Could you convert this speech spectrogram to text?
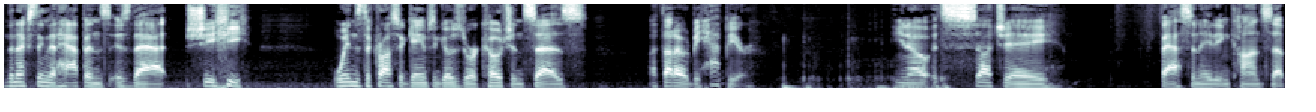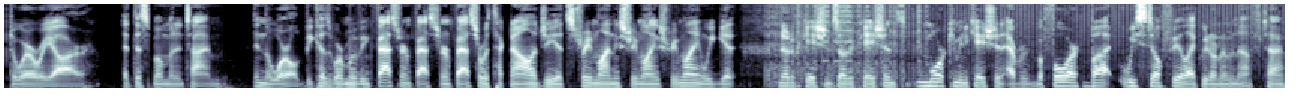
the next thing that happens is that she wins the CrossFit Games and goes to her coach and says, I thought I would be happier. You know, it's such a fascinating concept to where we are at this moment in time in the world because we're moving faster and faster and faster with technology. It's streamlining, streamlining, streamlining. We get notifications, notifications, more communication ever before, but we still feel like we don't have enough time.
